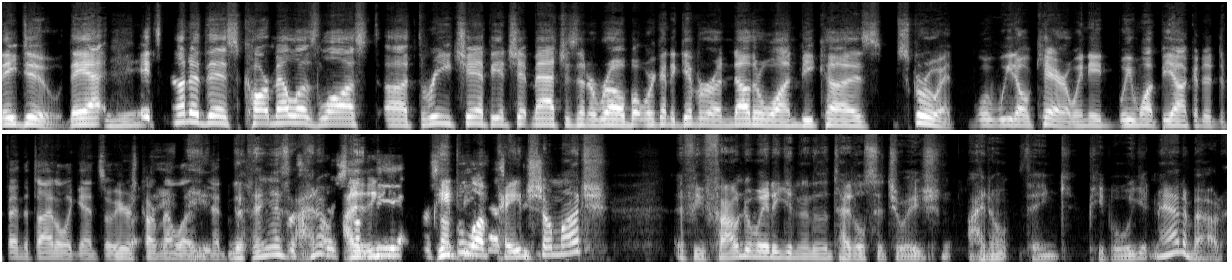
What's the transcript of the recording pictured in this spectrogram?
They do. They mm-hmm. it's none of this. Carmella's lost uh, three championship matches in a row, but we're going to give her another one because screw it. We, we, don't care. We need we want Bianca to defend the title again. So here's Carmella. Again. The thing is, I don't. I think people love Page so much. If he found a way to get into the title situation, I don't think people would get mad about it.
